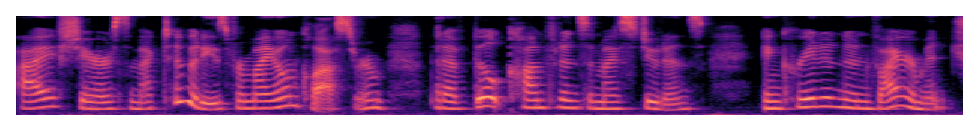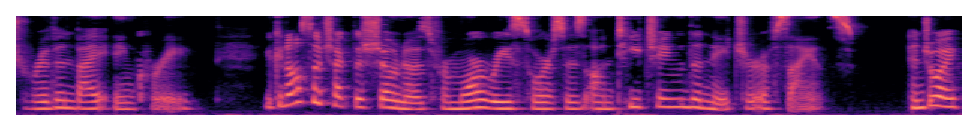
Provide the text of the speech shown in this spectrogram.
I share some activities from my own classroom that have built confidence in my students and created an environment driven by inquiry. You can also check the show notes for more resources on teaching the nature of science. Enjoy!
